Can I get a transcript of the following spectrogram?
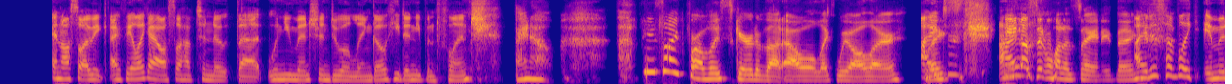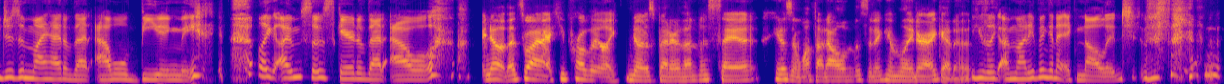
And also, I mean, I feel like I also have to note that when you mentioned Duolingo, he didn't even flinch. I know. He's like probably scared of that owl, like we all are. Like, I just, he I, doesn't want to say anything. I just have like images in my head of that owl beating me. like I'm so scared of that owl. I know. That's why he probably like knows better than to say it. He doesn't want that owl visiting him later. I get it. He's like, I'm not even going to acknowledge this. Mm.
